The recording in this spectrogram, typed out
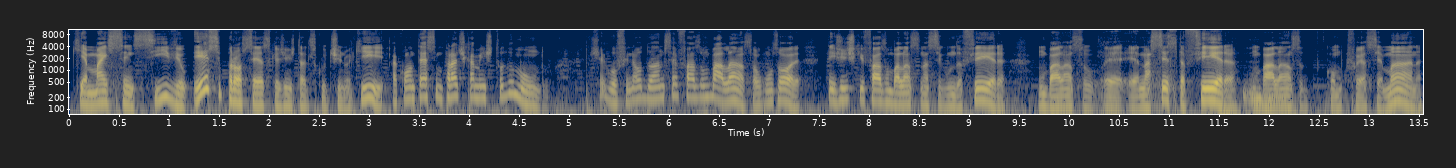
que é mais sensível, esse processo que a gente está discutindo aqui acontece em praticamente todo mundo. Chegou o final do ano, você faz um balanço. Alguns, olha, tem gente que faz um balanço na segunda-feira, um balanço é, é, na sexta-feira, um uhum. balanço como que foi a semana.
